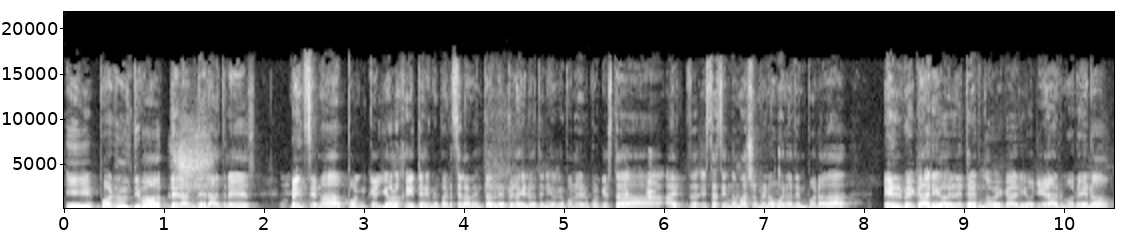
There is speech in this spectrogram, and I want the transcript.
Y por último, delantera 3, Benzema, porque yo lo hateé y me parece lamentable, pero ahí lo he tenido que poner porque está, está haciendo más o menos buena temporada. El becario, el eterno becario, Gerard Moreno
